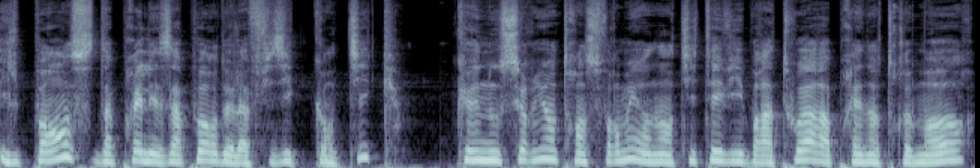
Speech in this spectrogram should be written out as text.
Il pense, d'après les apports de la physique quantique, que nous serions transformés en entités vibratoires après notre mort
